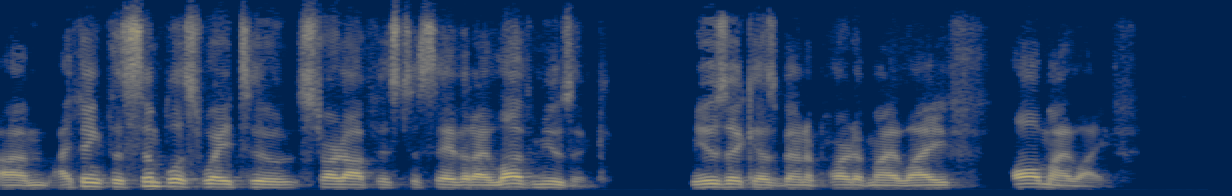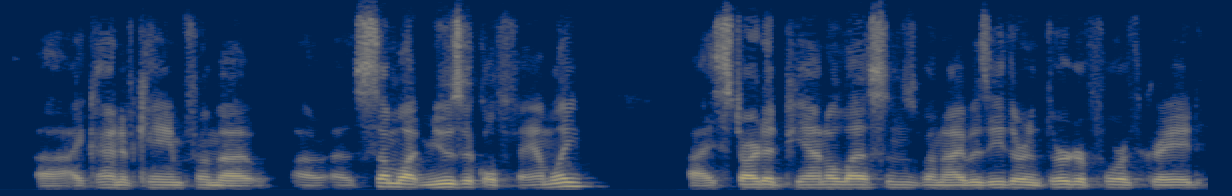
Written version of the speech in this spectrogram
Um, I think the simplest way to start off is to say that I love music. Music has been a part of my life all my life. Uh, I kind of came from a, a, a somewhat musical family. I started piano lessons when I was either in third or fourth grade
